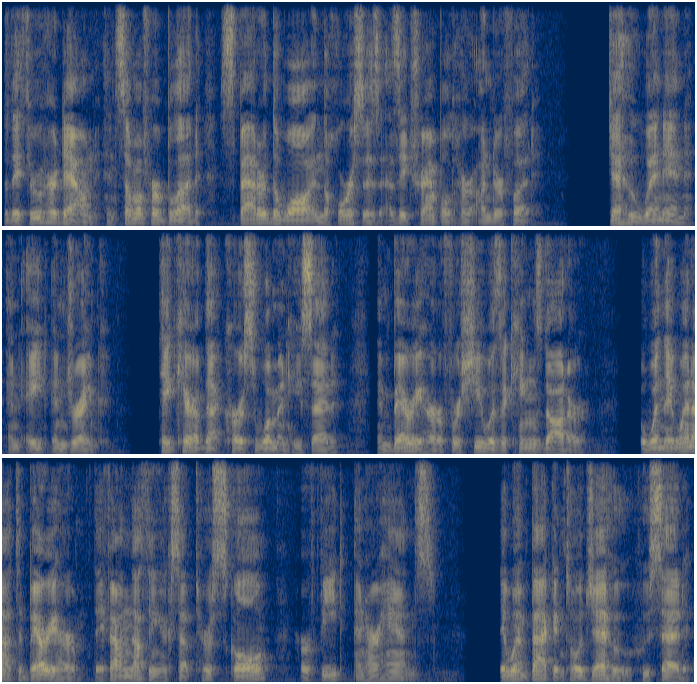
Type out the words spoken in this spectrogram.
So they threw her down, and some of her blood spattered the wall and the horses as they trampled her underfoot. Jehu went in and ate and drank. Take care of that cursed woman, he said and bury her, for she was a king's daughter. But when they went out to bury her, they found nothing except her skull, her feet, and her hands. They went back and told Jehu, who said,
